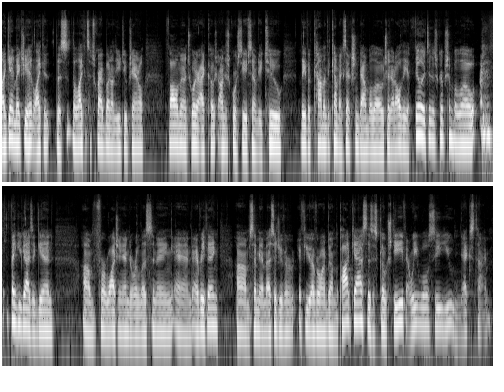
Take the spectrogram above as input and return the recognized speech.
again, make sure you hit like the, the like and subscribe button on the YouTube channel. Follow me on Twitter at coach underscore Steve72. Leave a comment in the comment section down below. Check out all the affiliates in the description below. Thank you guys again um, for watching and or listening and everything. Um, send me a message if, if you ever want to be on the podcast. This is Coach Steve, and we will see you next time.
